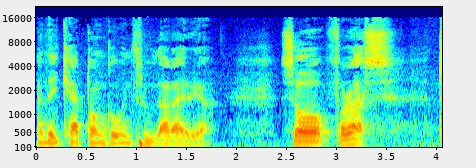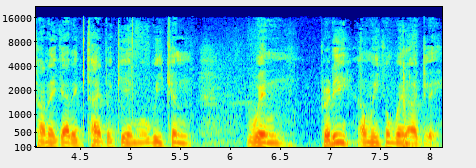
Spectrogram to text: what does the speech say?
and they kept on going through that area. So for us, trying to get a type of game where we can win pretty and we can win ugly.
